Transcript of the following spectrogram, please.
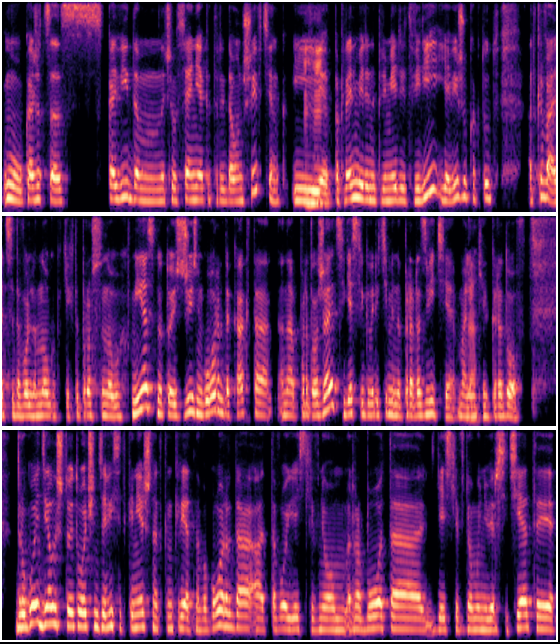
ну, кажется, с ковидом начался некоторый дауншифтинг, и, uh-huh. по крайней мере, на примере Твери я вижу, как тут открывается довольно много каких-то просто новых мест, ну, то есть жизнь города как-то, она продолжается, если говорить именно про развитие маленьких да. городов. Другое дело, что это очень зависит, конечно, от конкретного города, от того, есть ли в нем работа, есть ли в нем университеты,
